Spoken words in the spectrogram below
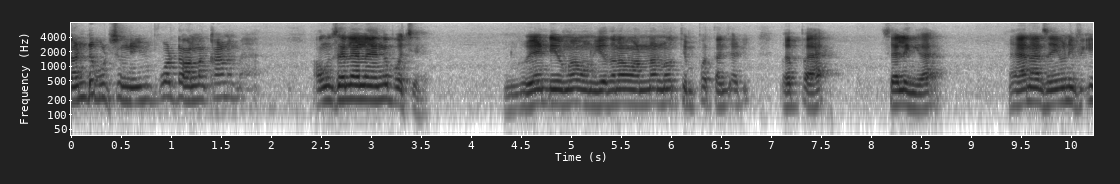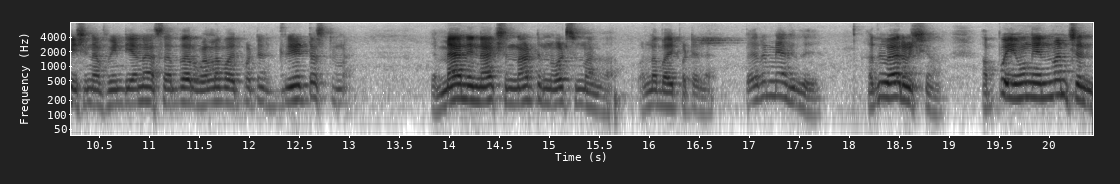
கண்டுபிடிச்சவங்களுக்கு ஃபோட்டோவெல்லாம் காணுமே. அவங்க சிலையெல்லாம் எங்கே போச்சு? உனக்கு வேண்டியவங்க உனக்கு எதனா வேணும்னா நூற்றி முப்பத்தஞ்சு அடி வைப்ப சிலைங்க. ஏன்னா யூனிஃபிகேஷன் ஆஃப் இந்தியானா சர்தார் வல்லபாய் பட்டேல் கிரேட்டஸ்ட்னா a man in action not in வேர்ட்ஸ்னாங்க வல்லபாய் பட்டேலை. பெருமையாக இருக்குது அது வேறு விஷயம். அப்போ இவங்க இன்வென்ஷன்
